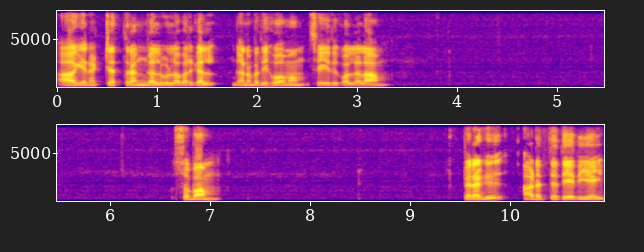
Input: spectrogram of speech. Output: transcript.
ஆகிய நட்சத்திரங்கள் உள்ளவர்கள் கணபதி ஹோமம் செய்து கொள்ளலாம். சுபம். பிறகு அடுத்த தேதியை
